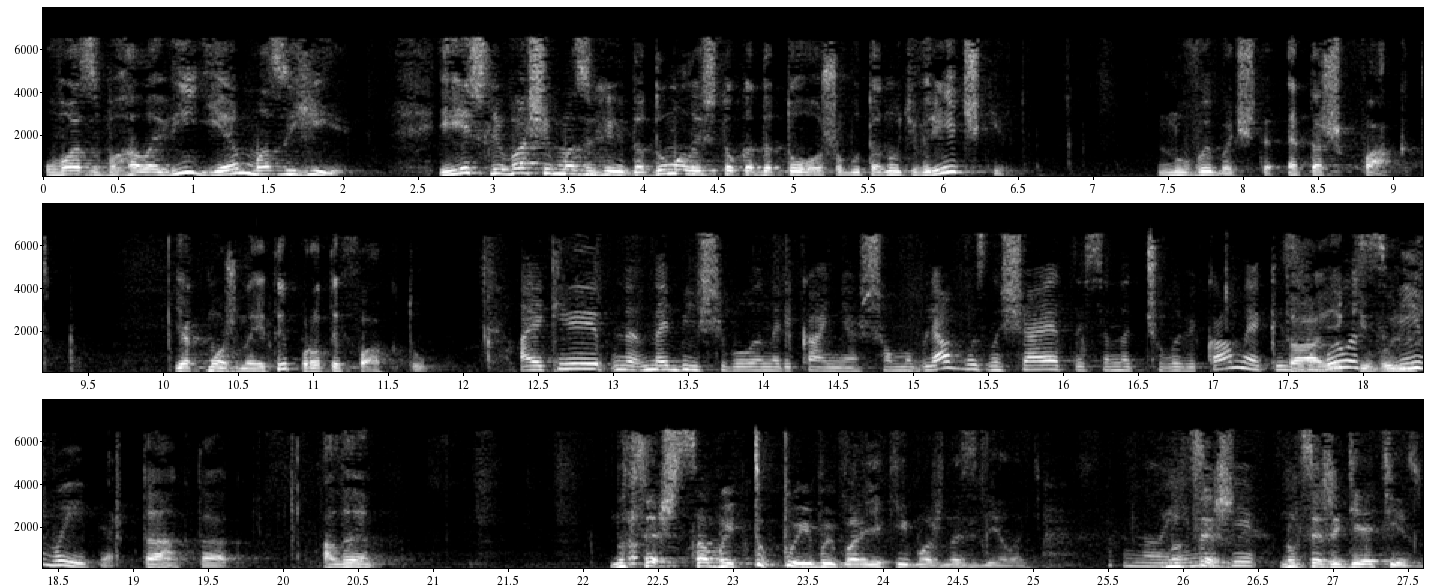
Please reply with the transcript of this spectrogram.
У вас в голові є мозги. І якщо ваші мозги додумались тільки до того, щоб утонути в річці, ну вибачте, це ж факт. Як можна йти проти факту? А які найбільші були нарікання, що, мовляв, ви знущаєтеся над чоловіками, які Та, зробили які свій виріш- вибір? Так, так. Але ну це ж самий тупий вибір, який можна зробити. Ну, Ну це ж, ну це ж ідіотизм.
